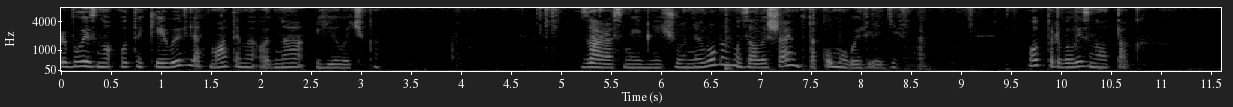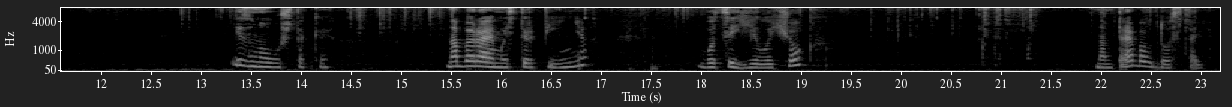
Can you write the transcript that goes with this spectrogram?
Приблизно отакий вигляд матиме одна гілочка. Зараз ми їм нічого не робимо, залишаємо в такому вигляді. От приблизно отак. І знову ж таки набираємось терпіння, бо цих гілочок нам треба вдосталь.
